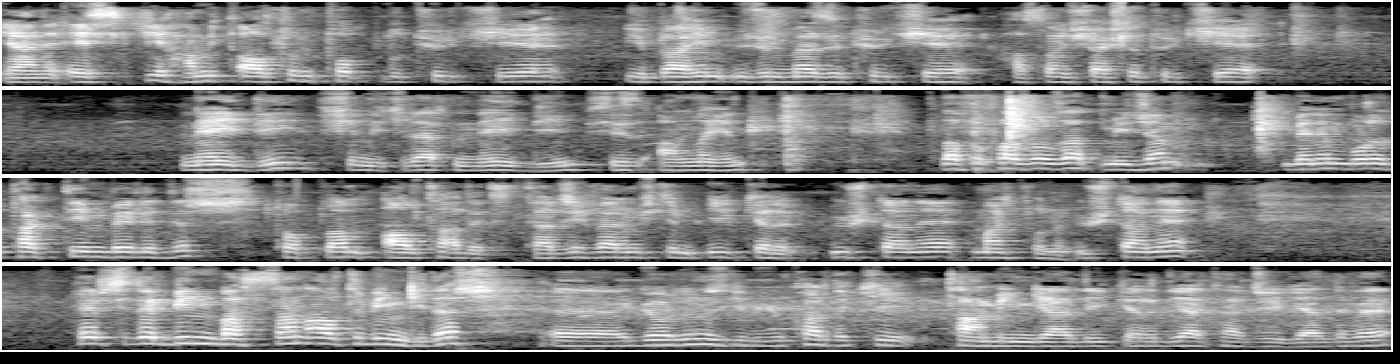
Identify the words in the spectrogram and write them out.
Yani eski Hamit Altın toplu Türkiye, İbrahim Üzülmezli Türkiye, Hasan Şaşlı Türkiye neydi? Şimdikiler neydi? Siz anlayın. Lafı fazla uzatmayacağım. Benim burada taktiğim bellidir. Toplam 6 adet tercih vermiştim. İlk yarı 3 tane, maç sonu 3 tane. Hepsi de 1000 bassan 6000 gider. Ee, gördüğünüz gibi yukarıdaki tahmin geldi. İlk yarı diğer tercih geldi ve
